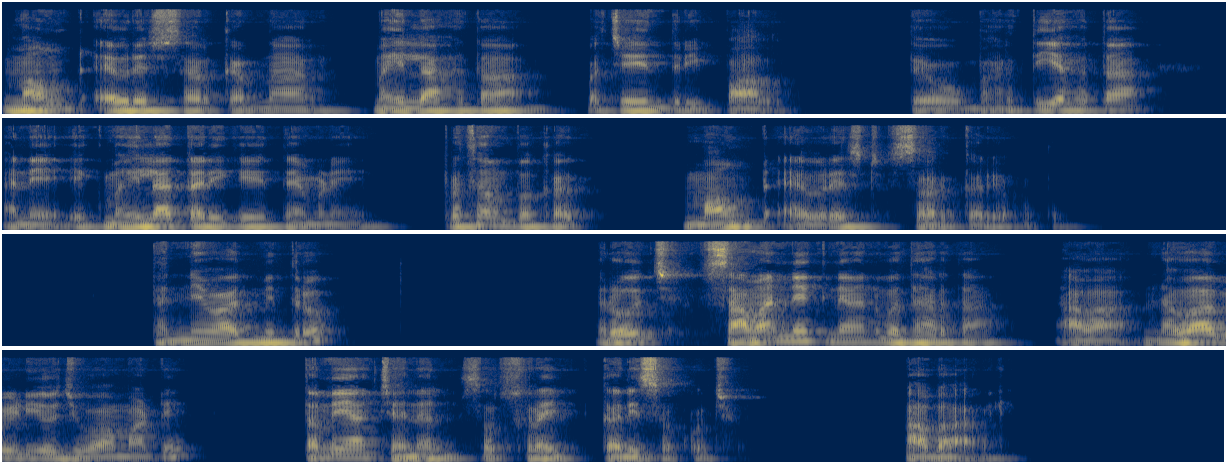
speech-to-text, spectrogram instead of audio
માઉન્ટ એવરેસ્ટ સર કરનાર મહિલા હતા બચેન્દ્રી પાલ. તેઓ ભારતીય હતા અને એક મહિલા તરીકે તેમણે પ્રથમ વખત માઉન્ટ એવરેસ્ટ સર કર્યો હતો. ધન્યવાદ મિત્રો. રોજ સામાન્ય જ્ઞાન વધારતા આવા નવા વીડિયો જોવા માટે તમે આ ચેનલ સબસ્ક્રાઇબ કરી શકો છો. આભાર.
